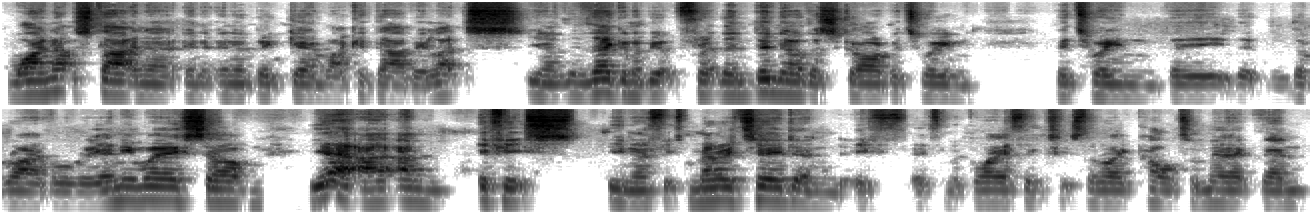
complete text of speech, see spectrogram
Why not start in a, in, in, a big game like a derby? Let's you know they're going to be up for it. They, they know the score between between the, the, the rivalry anyway. So yeah, and if it's you know if it's merited and if if McGuire thinks it's the right call to make, then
